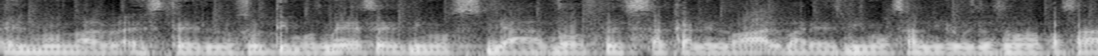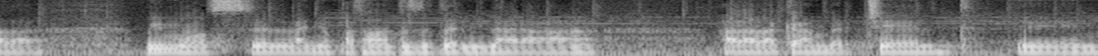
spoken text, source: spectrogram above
el mundo este, en los últimos meses. Vimos ya dos veces a Canelo Álvarez, vimos a Andy Ruiz la semana pasada, Vimos el año pasado antes de terminar a, a la Lacran Berchelt. Eh,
